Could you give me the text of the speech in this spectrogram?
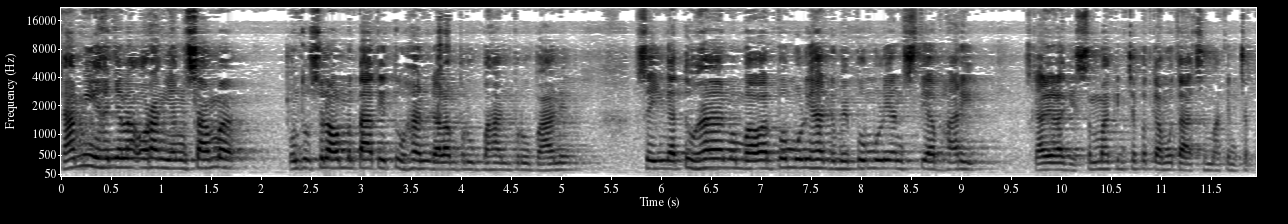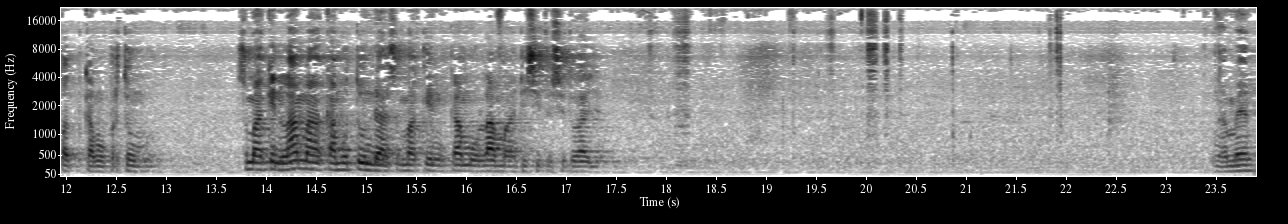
Kami hanyalah orang yang sama untuk selalu mentaati Tuhan dalam perubahan-perubahan itu. Sehingga Tuhan membawa pemulihan demi pemulihan setiap hari. Sekali lagi, semakin cepat kamu taat, semakin cepat kamu bertumbuh. Semakin lama kamu tunda, semakin kamu lama di situ-situ aja. Amin.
